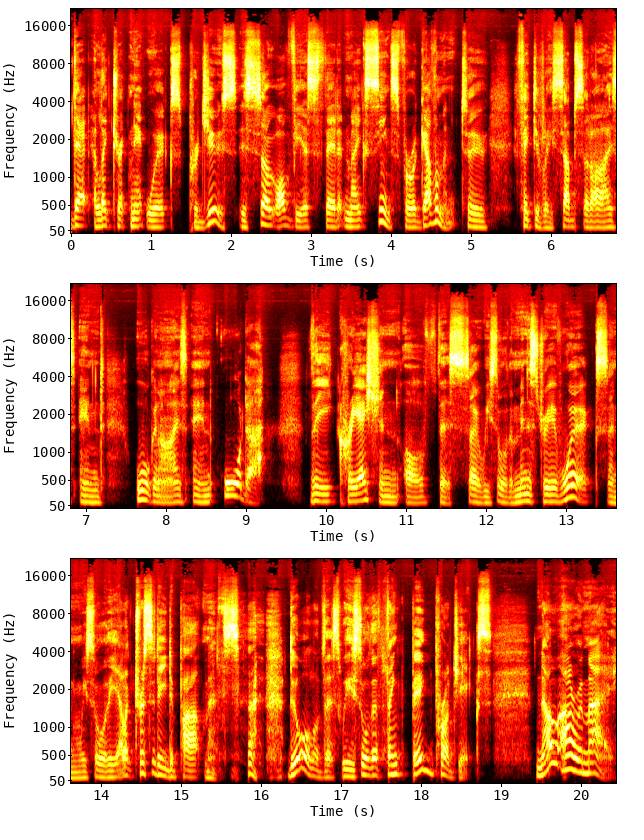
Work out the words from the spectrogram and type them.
that electric networks produce is so obvious that it makes sense for a government to effectively subsidize and organize and order the creation of this. So we saw the Ministry of Works and we saw the electricity departments do all of this. We saw the Think Big projects. No RMA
